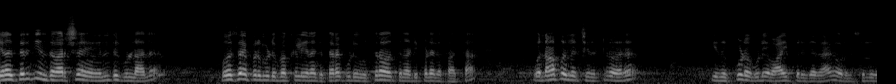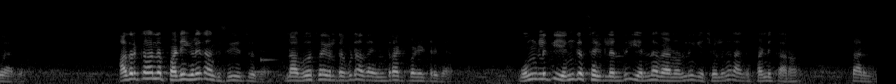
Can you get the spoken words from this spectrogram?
எனக்கு தெரிஞ்சு இந்த வருஷம் எண்டுக்குள்ளால விவசாய பெருங்குடி மக்கள் எனக்கு தரக்கூடிய உத்தரவாதத்தின் அடிப்படையில் பார்த்தா ஒரு நாற்பது லட்சம் லிட்டர் வரை இது கூடக்கூடிய வாய்ப்பு இருக்கிறதாக அவர்கள் சொல்லுகிறாங்க அதற்கான பணிகளை நாங்கள் செய்துட்டு இருக்கோம். நான் விவசாயிகள்கிட்ட கூட அதை இன்ட்ராக்ட் பண்ணிட்டு இருக்கேன். உங்களுக்கு எங்க சைட்லேருந்து என்ன வேணும்னு நீங்க சொல்லுங்க நாங்கள் பண்ணி தரோம். தாருங்க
